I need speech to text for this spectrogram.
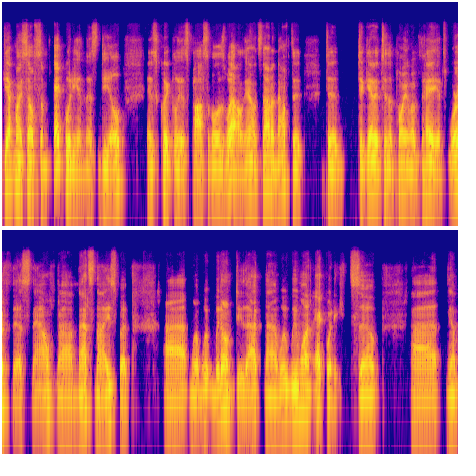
get myself some equity in this deal as quickly as possible as well. You know, it's not enough to to to get it to the point of hey, it's worth this now. Um, that's nice, but uh, well, we, we don't do that. Uh, we, we want equity. So, uh, you know,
